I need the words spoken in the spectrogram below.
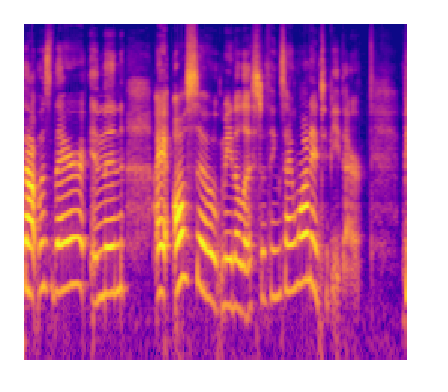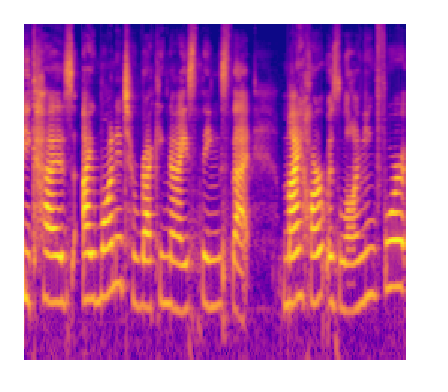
that was there. And then I also made a list of things I wanted to be there because I wanted to recognize things that my heart was longing for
